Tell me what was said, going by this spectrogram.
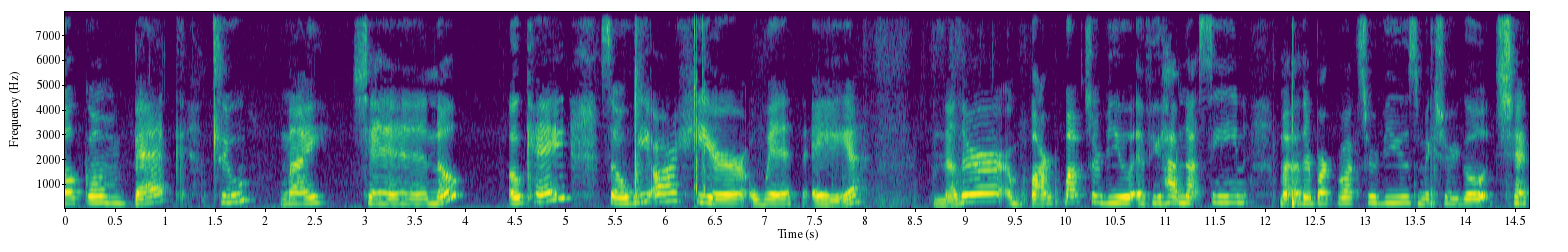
Welcome back to my channel. Okay, so we are here with a another BarkBox review. If you have not seen my other BarkBox reviews, make sure you go check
